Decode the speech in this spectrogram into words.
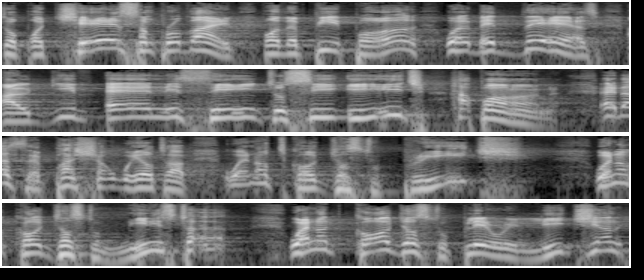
to purchase and provide for the people will be theirs. I'll give anything to see each happen. And that's the passion we ought to have. We're not called just to preach. We're not called just to minister. We're not called just to play religion.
